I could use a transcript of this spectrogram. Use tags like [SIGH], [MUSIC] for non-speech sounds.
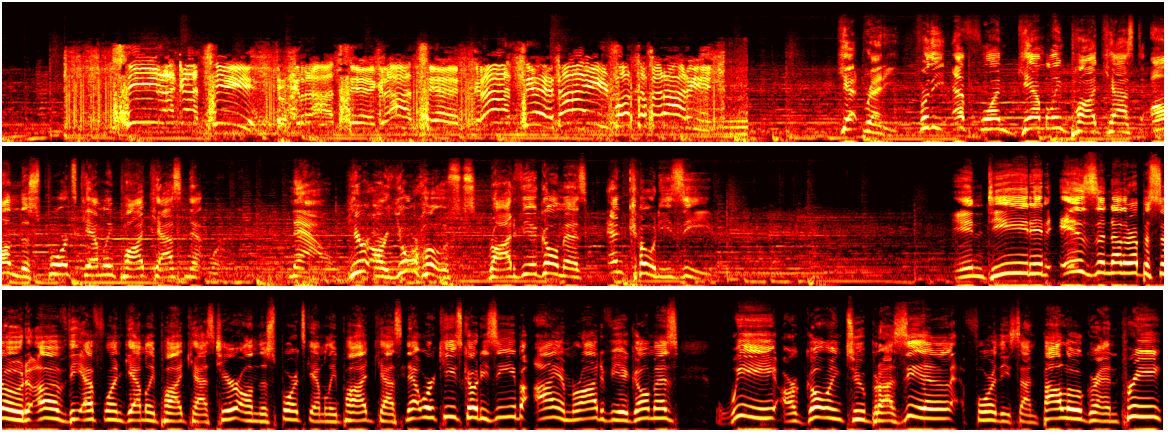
Sì ragazzi! Grazie, grazie, grazie! Dai, forza Ferrari! Get ready for the F1 Gambling Podcast on the Sports Gambling Podcast Network. Now, here are your hosts, Rod Villagomez and Cody Zeeb. Indeed, it is another episode of the F1 Gambling Podcast here on the Sports Gambling Podcast Network. He's Cody Zeeb. I am Rod Villagomez. We are going to Brazil for the Sao Paulo Grand Prix.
